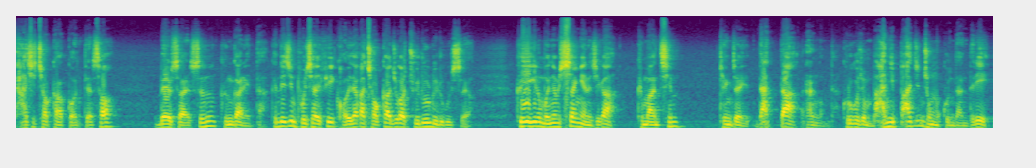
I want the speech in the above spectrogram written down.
다시 저가권 떼서 매수할 수 있는 근간이 있다. 근데 지금 보시다시피 거의 다가 저가주가 주를 이루고 있어요. 그 얘기는 뭐냐면 시장 에너지가 그만큼 굉장히 낮다라는 겁니다. 그리고 좀 많이 빠진 종목 군단들이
